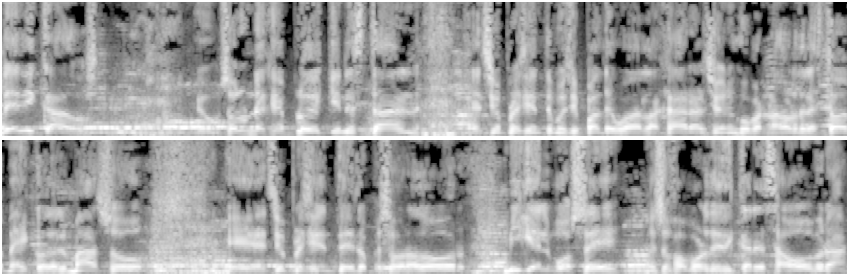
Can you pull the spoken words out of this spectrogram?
dedicados. Eh, Solo un ejemplo de quién están. El señor presidente municipal de Guadalajara, el señor gobernador del Estado de México del Mazo, eh, el señor presidente López Obrador, Miguel Bosé, me hizo favor de dedicar esa obra.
